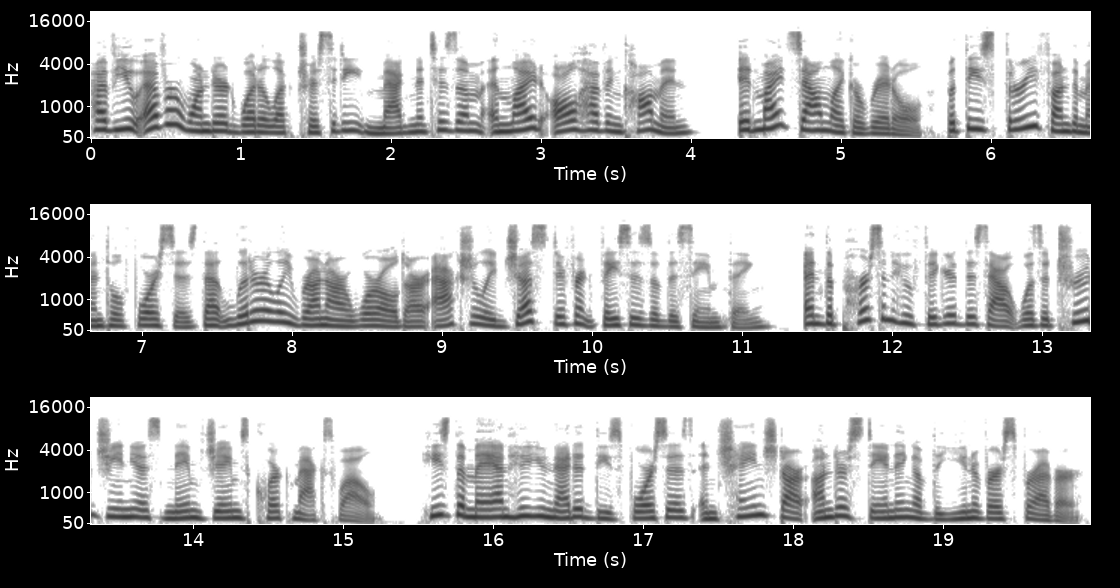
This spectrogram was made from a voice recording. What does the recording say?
Have you ever wondered what electricity, magnetism, and light all have in common? It might sound like a riddle, but these three fundamental forces that literally run our world are actually just different faces of the same thing. And the person who figured this out was a true genius named James Clerk Maxwell. He's the man who united these forces and changed our understanding of the universe forever.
